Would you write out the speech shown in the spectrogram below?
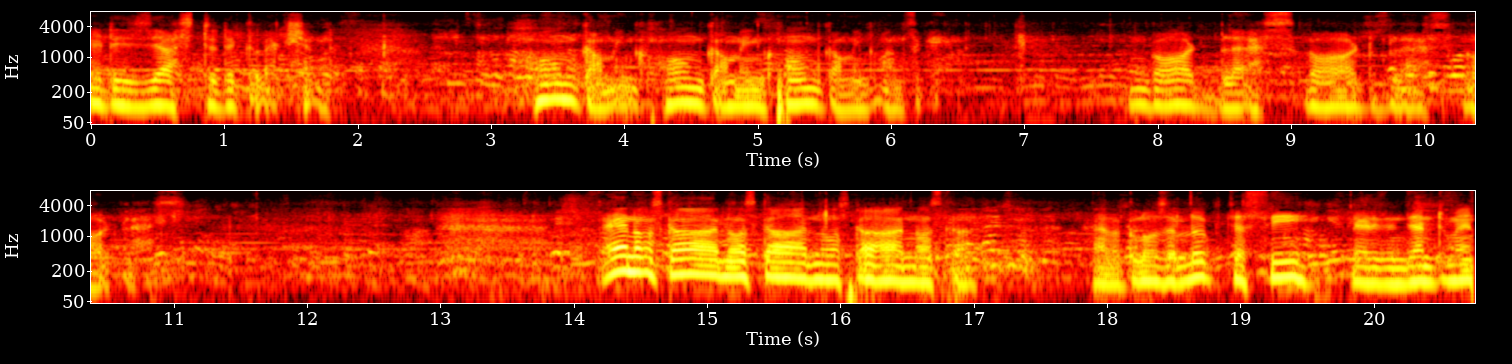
It is just a recollection. Homecoming, homecoming, homecoming once again. God bless, God bless, God bless. Hey, namaskar, namaskar, namaskar, namaskar. Have a closer look, just see, ladies and gentlemen.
